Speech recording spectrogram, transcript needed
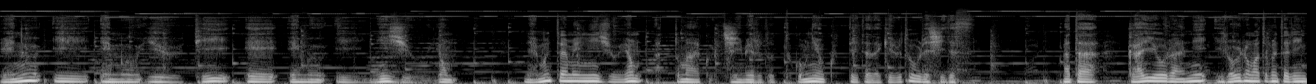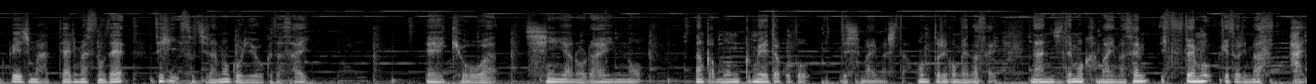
nemutame24 眠ため24アットマーク gmail.com に送っていただけると嬉しいです。また、概要欄にいろいろまとめたリンクページも貼ってありますので、ぜひそちらもご利用ください。えー、今日は深夜の LINE のなんか文句めいたこと言ってしまいました。本当にごめんなさい。何時でも構いません。いつでも受け取ります。はい。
